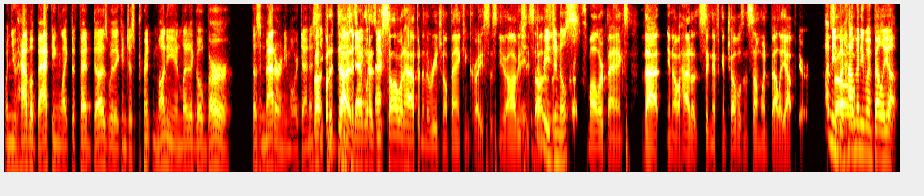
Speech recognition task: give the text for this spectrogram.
When you have a backing like the Fed does, where they can just print money and let it go burr, doesn't matter anymore, Dennis. But, but it does because what- you saw what happened in the regional banking crisis. And you obviously Eh, the saw this regionals. smaller banks that you know had a significant troubles and some went belly up here. I mean, but how many went belly up?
